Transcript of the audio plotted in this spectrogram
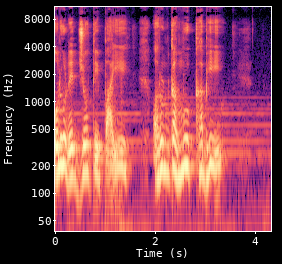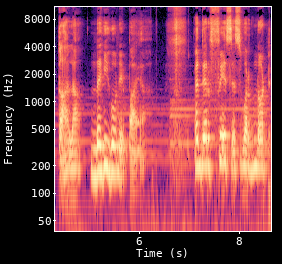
उन्होंने ज्योति पाई और उनका मुँह कभी काला नहीं होने पाया। And their faces were not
